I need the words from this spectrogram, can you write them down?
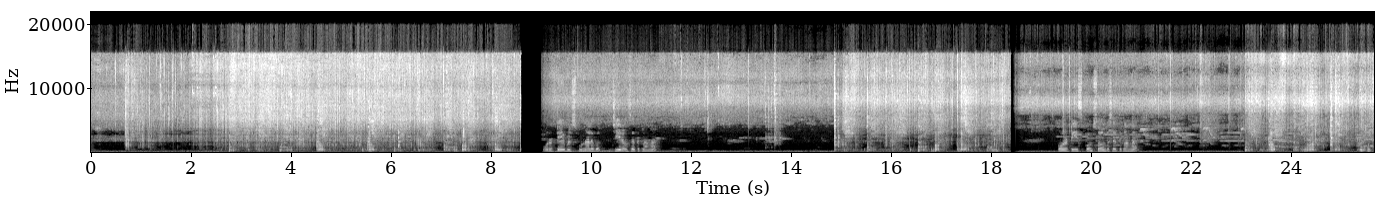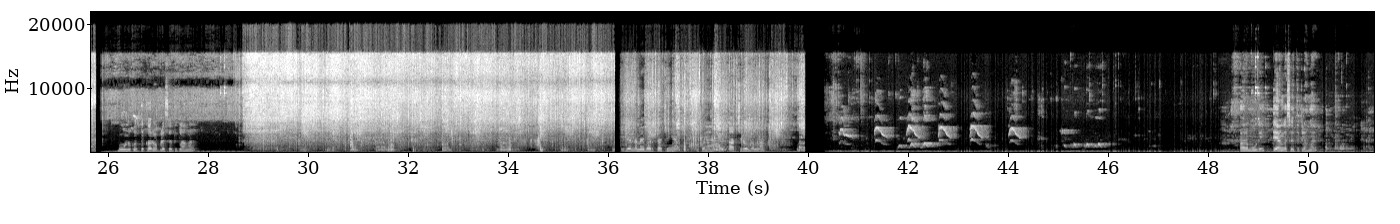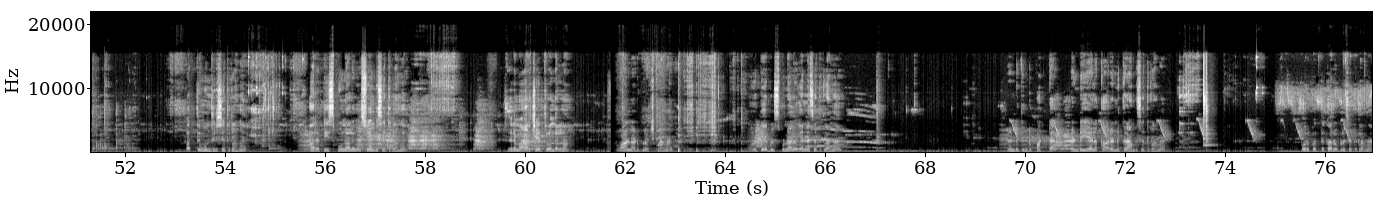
டேபிள் ஸ்பூன் அளவு ஜீரகம் சேர்த்துக்கலாங்க. ஒரு டீஸ்பூன் சோம்பு சேர்த்துக்கலாங்க. மூணு கொத்து கருவேப்பிலை சேர்த்துக்கலாங்க. இது எல்லாமே வறுத்தாச்சுங்க. இப்போ நம்ம போய் அரைச்சிட்டு வந்துடலாம். அரை மூடி தேங்காய் சேர்த்துக்கலாங்க. பத்து முந்திரி சேர்த்துக்கலாங்க. அரை டீஸ்பூன் அளவு சோம்பு சேர்த்துக்கலாங்க. இது நம்ம அரைச்சி எடுத்துகிட்டு வந்துடலாம். ஒரு வால் அடுப்பில் வச்சுக்கலாங்க. மூணு டேபிள் ஸ்பூன் அளவு எண்ணெய் சேர்த்துக்கலாங்க. ரெண்டு துண்டு பட்டை ரெண்டு ஏலக்காய் ரெண்டு கிராம்பு சேர்த்துக்கலாங்க. ஒரு கொத்து கருவேப்பிலை சேர்த்துக்கலாங்க.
